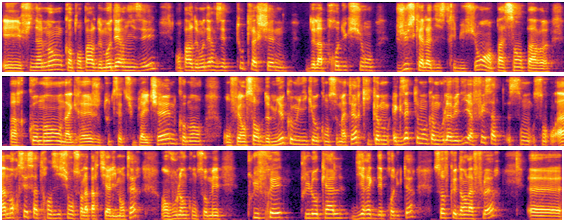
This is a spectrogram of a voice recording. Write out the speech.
Et finalement, quand on parle de moderniser, on parle de moderniser toute la chaîne de la production jusqu'à la distribution, en passant par, comment on agrège toute cette supply chain, comment on fait en sorte de mieux communiquer aux consommateurs, qui, comme, exactement comme vous l'avez dit, a, fait a amorcé sa transition sur la partie alimentaire en voulant consommer plus frais, plus local, direct des producteurs, sauf que dans la fleur, euh,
